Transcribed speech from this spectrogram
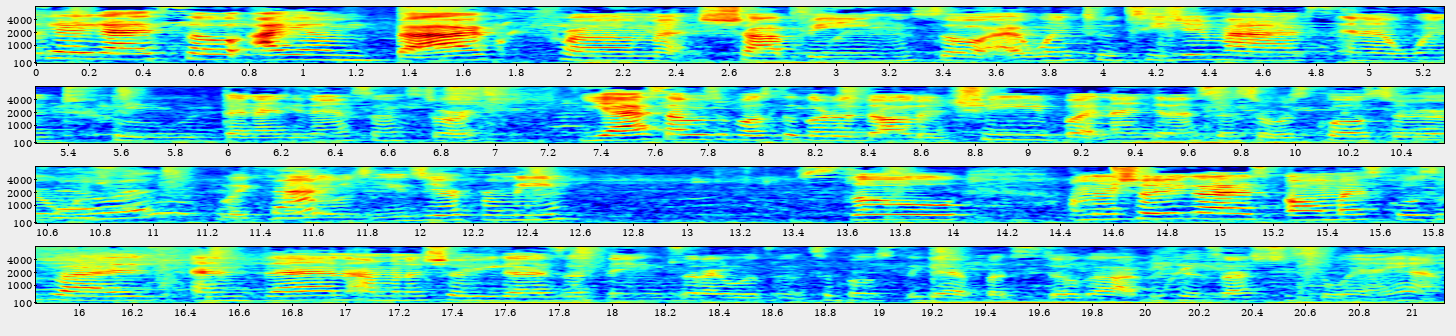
Okay guys so i am back from shopping. So i went to tj maxx and i went to the 99 cent store. Yes i was supposed to go to dollar tree but 99 cent store was closer. Which like it was easier for me. So i'm gonna show you guys all my school supplies and then i'm gonna show you guys the things that i wasn't supposed to get but still got because that's just the way i am.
